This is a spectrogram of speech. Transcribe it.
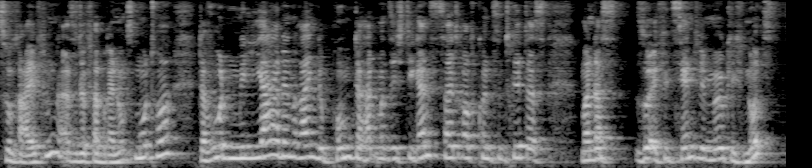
zu reifen, also der Verbrennungsmotor. Da wurden Milliarden reingepumpt, da hat man sich die ganze Zeit darauf konzentriert, dass man das so effizient wie möglich nutzt.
